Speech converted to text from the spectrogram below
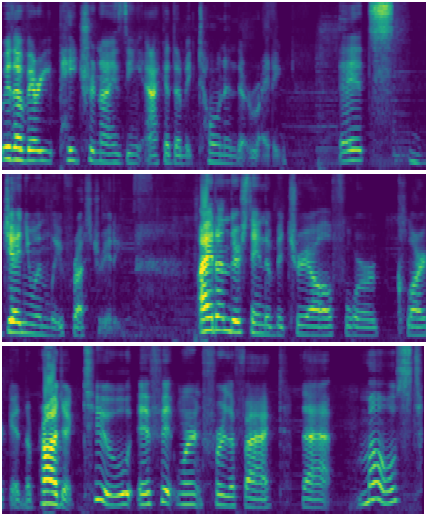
with a very patronizing academic tone in their writing. It's genuinely frustrating. I'd understand the vitriol for Clark and the project too if it weren't for the fact that most,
